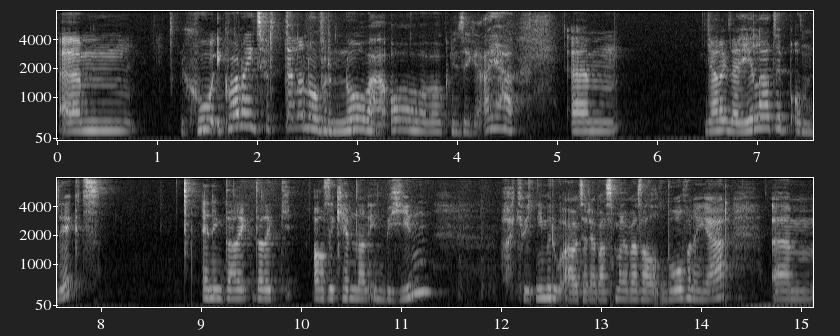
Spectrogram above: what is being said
Ehm, goed, ik wou nog iets vertellen over Noah. Oh, wat wou ik nu zeggen? Ah ja, ehm, ja, dat ik dat heel laat heb ontdekt. En ik, dat, ik, dat ik, als ik hem dan in het begin, ah, ik weet niet meer hoe oud hij was, maar hij was al boven een jaar. Ehm,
